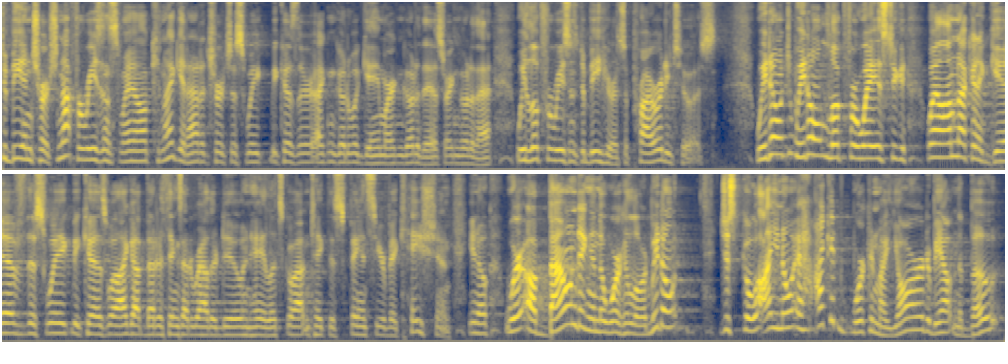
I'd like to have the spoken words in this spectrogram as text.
to be in church, not for reasons, well, can I get out of church this week because there, I can go to a game or I can go to this or I can go to that. We look for reasons to be here. It's a priority to us. We don't, we don't look for ways to, well, I'm not going to give this week because, well, I got better things I'd rather do, and hey, let's go out and take this fancier vacation. You know, we're abounding in the work of the Lord. We don't just go, you know, I could work in my yard or be out in the boat.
